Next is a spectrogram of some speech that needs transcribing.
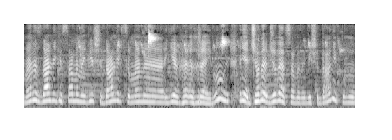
У мене з дальників саме найбільший дальник, це в мене є Грей. Ну, ні, Джанет, Джанет саме найбільший дальник, тому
